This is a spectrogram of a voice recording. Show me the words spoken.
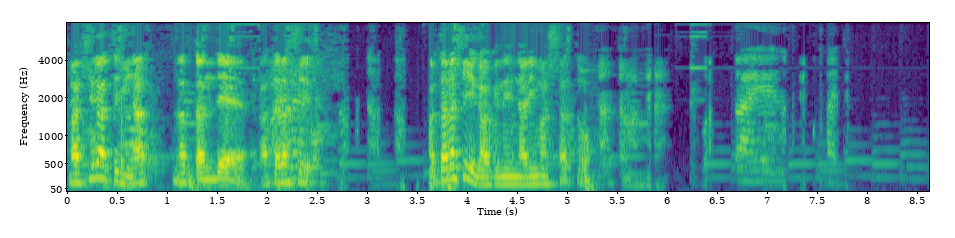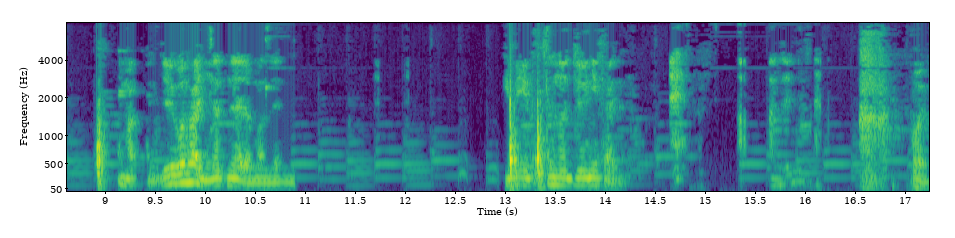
まあ、4月にななったんで、新しい、新しい学年になりましたと。なんともね、わったえの答えて、ま、15歳になってないだろ、まだ全然。君、普通の12歳だ。あ、全然ねおい。え、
